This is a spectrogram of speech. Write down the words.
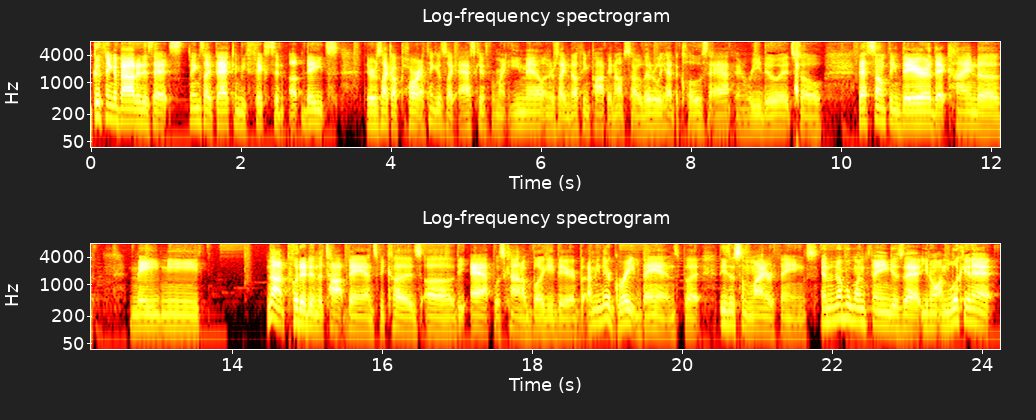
Good thing about it is that things like that can be fixed in updates. There's like a part, I think it's like asking for my email and there's like nothing popping up. So I literally had to close the app and redo it. So that's something there that kind of made me not put it in the top bands because uh, the app was kind of buggy there. But I mean, they're great bands, but these are some minor things. And the number one thing is that, you know, I'm looking at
